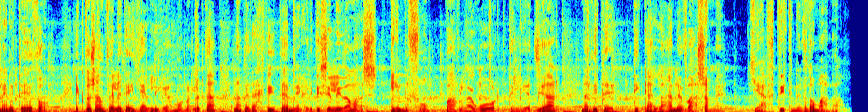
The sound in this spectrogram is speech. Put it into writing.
μένετε εδώ, εκτός αν θέλετε για λίγα μόνο λεπτά να πεταχτείτε μέχρι τη σελίδα μας info.pavlawar.gr να δείτε τι καλά ανεβάσαμε και αυτή την εβδομάδα.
